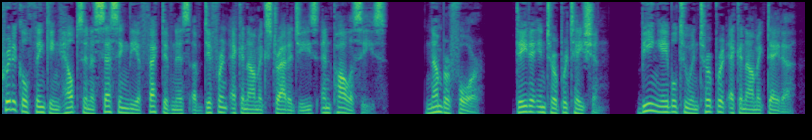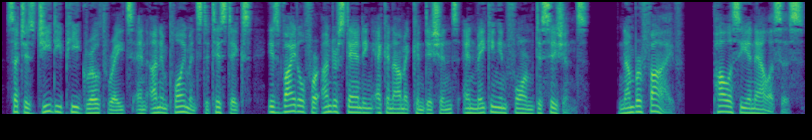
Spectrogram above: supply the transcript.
Critical thinking helps in assessing the effectiveness of different economic strategies and policies. Number 4. Data interpretation. Being able to interpret economic data, such as GDP growth rates and unemployment statistics, is vital for understanding economic conditions and making informed decisions. Number 5. Policy analysis.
